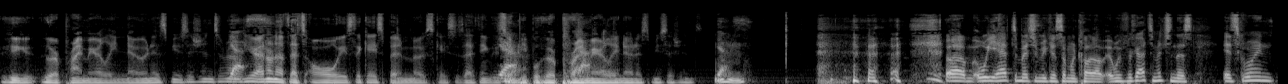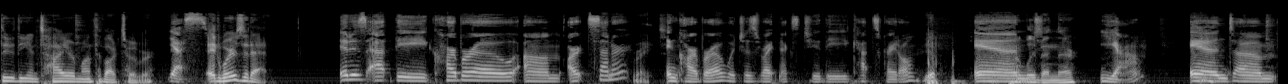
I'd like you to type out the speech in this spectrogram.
who who are primarily known as musicians around Yes. here. I don't know if that's always the case, but in most cases, I think these Yeah. are people who are primarily known as musicians. Yes. Um, we have to mention because someone called up, and we forgot to mention this. It's going through the entire month of October. Yes. And where's it at? It is at the Carrboro um, Art Center Right. in Carrboro, which is right next to the Cat's Cradle. Yep. And Probably been there. yeah, and um,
